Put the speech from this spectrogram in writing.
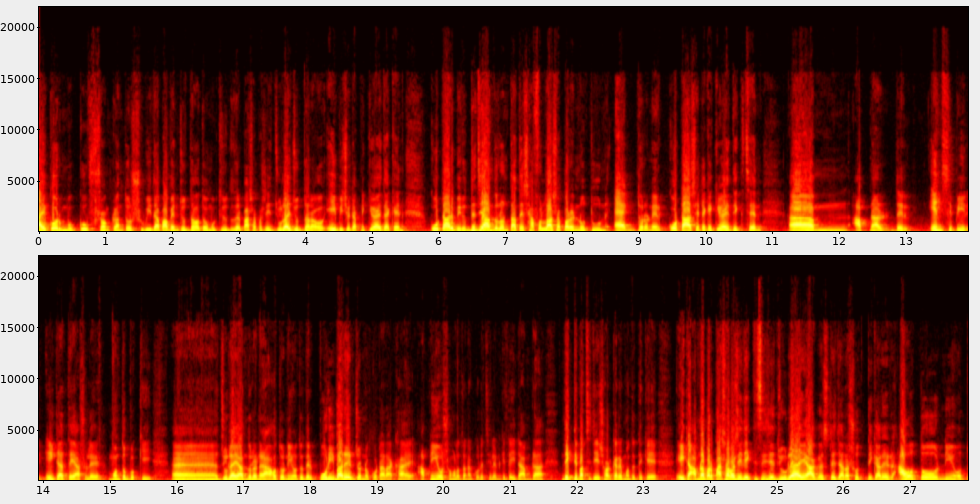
আয়কর মুকুফ সংক্রান্ত সুবিধা পাবেন যুদ্ধাহত মুক্তিযোদ্ধাদের পাশাপাশি জুলাই যোদ্ধারাও। এই বিষয়টা আপনি কীভাবে দেখেন? কোটার বিরুদ্ধে যে আন্দোলন, তাতে সাফল্য আসা পরে নতুন এক ধরনের কোটা, সেটাকে কীভাবে দেখছেন আপনাদের এনসিপির এইটাতে আসলে মন্তব্য কি? জুলাই আন্দোলনের আহত নিহতদের পরিবারের জন্য কোটা রাখায় আপনিও সমালোচনা করেছিলেন, কিন্তু এটা আমরা দেখতে পাচ্ছি যে সরকারের মধ্যে থেকে এইটা। আমরা আবার পাশাপাশি দেখতেছি যে জুলাই আগস্টে যারা সত্যিকারের আহত, নিহত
